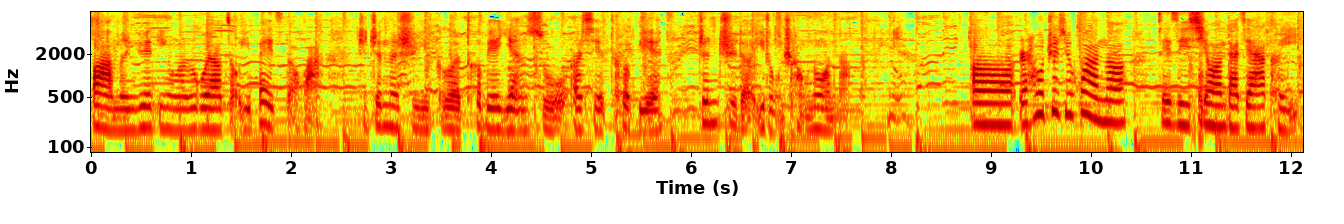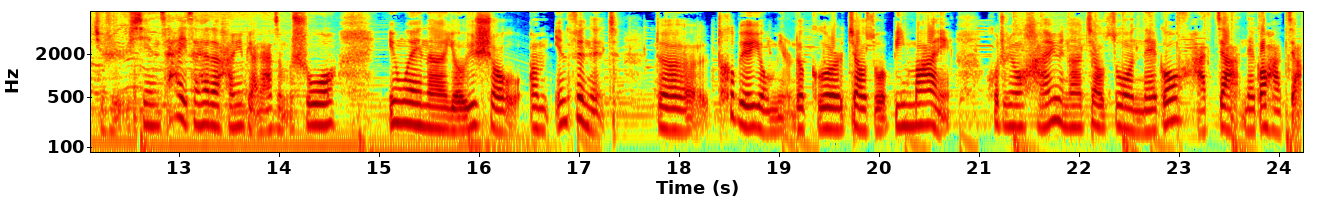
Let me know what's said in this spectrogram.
巴们约定了，如果要走一辈子的话，这真的是一个特别严肃而且特别真挚的一种承诺呢。嗯，然后这句话呢，Z Z 希望大家可以就是先猜一猜它的韩语表达怎么说，因为呢有一首嗯 Infinite 的特别有名的歌叫做 Be Mine，或者用韩语呢叫做 Nego Haja Nego Haja，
